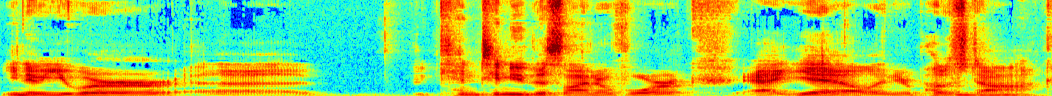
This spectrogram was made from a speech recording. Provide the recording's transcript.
you know you were uh, continued this line of work at Yale in your postdoc,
